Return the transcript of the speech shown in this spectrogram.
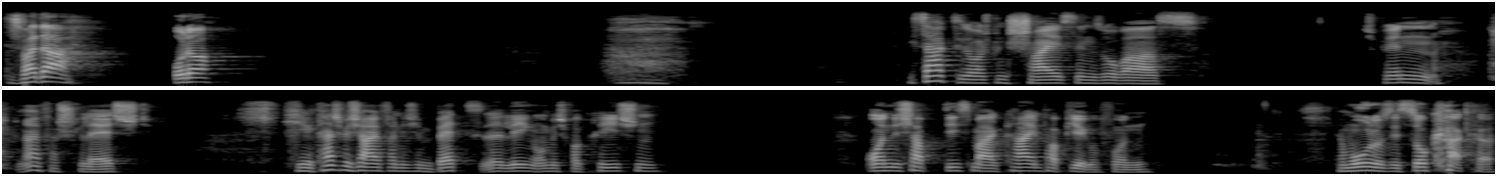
Das war da, oder? Ich sagte doch, ich bin scheiße in sowas. Ich bin, ich bin einfach schlecht. Hier kann ich mich einfach nicht im Bett äh, legen und mich verkriechen. Und ich habe diesmal kein Papier gefunden. Der Modus ist so kacke.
